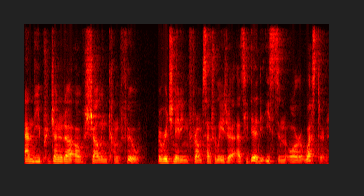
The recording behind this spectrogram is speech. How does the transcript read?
and the progenitor of Shaolin Kung Fu, originating from Central Asia as he did Eastern or Western,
